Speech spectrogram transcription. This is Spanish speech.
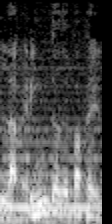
Laberinto de papel.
